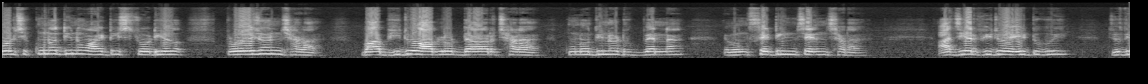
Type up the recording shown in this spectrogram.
বলছি কোনো দিনও ওয়াইটি স্টুডিও প্রয়োজন ছাড়া বা ভিডিও আপলোড দেওয়ার ছাড়া কোনো দিনও ঢুকবেন না এবং সেটিং চেঞ্জ ছাড়া। আজকের ভিডিও এইটুকুই। যদি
